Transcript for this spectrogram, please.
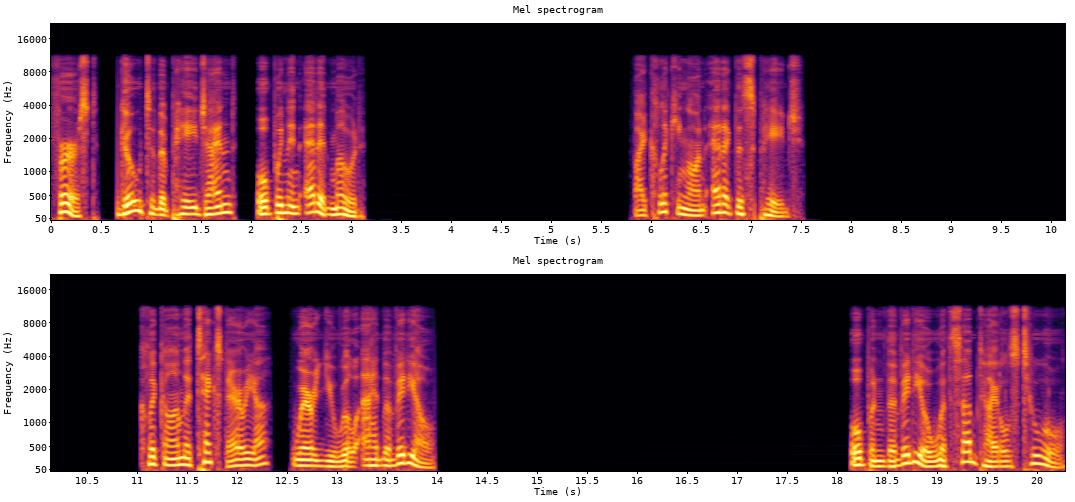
First, go to the page and open in edit mode. By clicking on Edit this page, click on the text area, where you will add the video. Open the Video with Subtitles tool.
